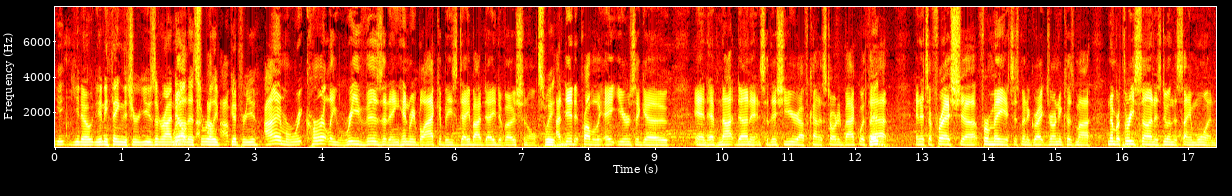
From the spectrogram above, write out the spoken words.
You, you know, anything that you're using right now that's really I- good for you. I am re- currently revisiting Henry Blackaby's Day by Day devotional. Sweet. I did it probably eight years ago and have not done it. And so this year I've kind of started back with Good. that. And it's a fresh, uh, for me, it's just been a great journey because my number three son is doing the same one.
